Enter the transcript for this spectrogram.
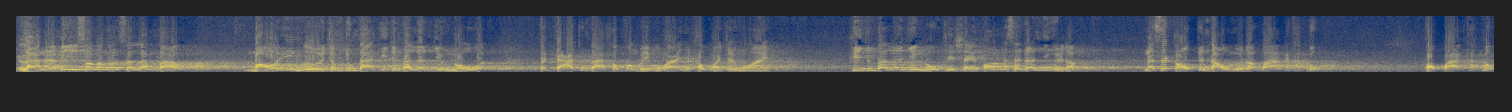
là Nabi Sallallahu Alaihi Wasallam bảo, mỗi người trong chúng ta khi chúng ta lên giường ngủ tất cả chúng ta không phân biệt một ai và không ngoại trừ một ai khi chúng ta lên giường ngủ thì sài to nó sẽ đến với người đó. Nó sẽ cột trên đầu người đó ba cái thắt gút cột ba cái thắt gút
